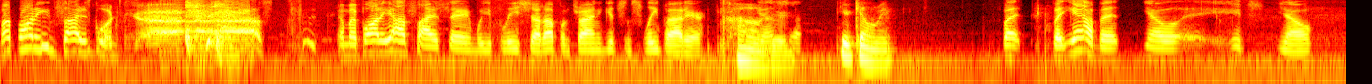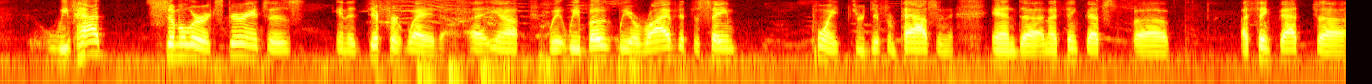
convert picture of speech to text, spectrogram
my body inside is going yes, and my body outside is saying, "Will you please shut up? I'm trying to get some sleep out here." Oh, you know, dude, so, you're killing me. But but yeah, but you know, it's you know, we've had similar experiences in a different way, though. Uh, you know, we we both we arrived at the same point through different paths, and and uh, and I think that's uh, I think that uh,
